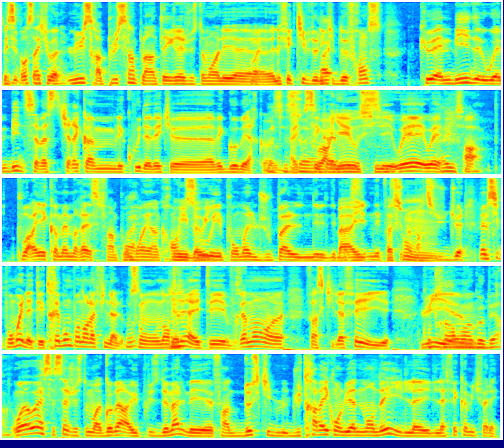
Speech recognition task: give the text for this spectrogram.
Mais c'est pour ça que tu vois, lui sera plus simple à intégrer justement les, euh, l'effectif de l'équipe de France que Embiid ou Embiid ça va se tirer quand même les coudes avec euh, avec Gobert quoi. Ouais, c'est Avec ça. Poirier même- aussi. c'est- Ouais ouais. Ah Poirier quand même reste, enfin pour Ouais. moi est un cran Oui, en bah dessous oui. et pour moi ne joue pas, le- n'est Bah, il- façon, pas partie du duel. Même si pour moi il a été très bon pendant la finale. Son entraîneur a été vraiment, euh, enfin ce qu'il a fait, il- lui. Contrairement à Gobert. Ouais ouais c'est ça justement. Gobert a eu plus de mal, mais enfin de ce qu'il, du travail qu'on lui a demandé, il l'a, il l'a fait comme il fallait.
